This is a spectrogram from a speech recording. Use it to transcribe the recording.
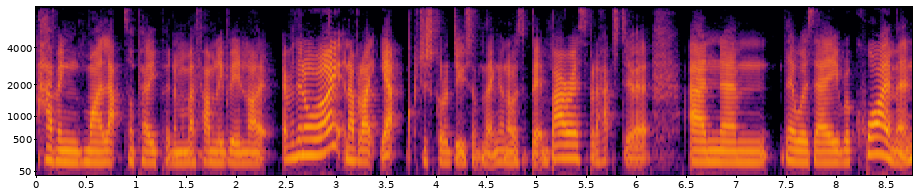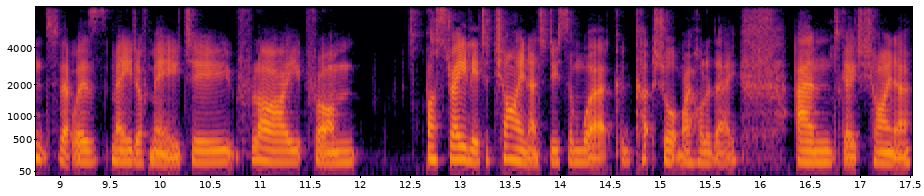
having my laptop open and my family being like, everything all right? And I'd be like, yeah, just got to do something. And I was a bit embarrassed, but I had to do it. And um, there was a requirement that was made of me to fly from Australia to China to do some work and cut short my holiday and go to China,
